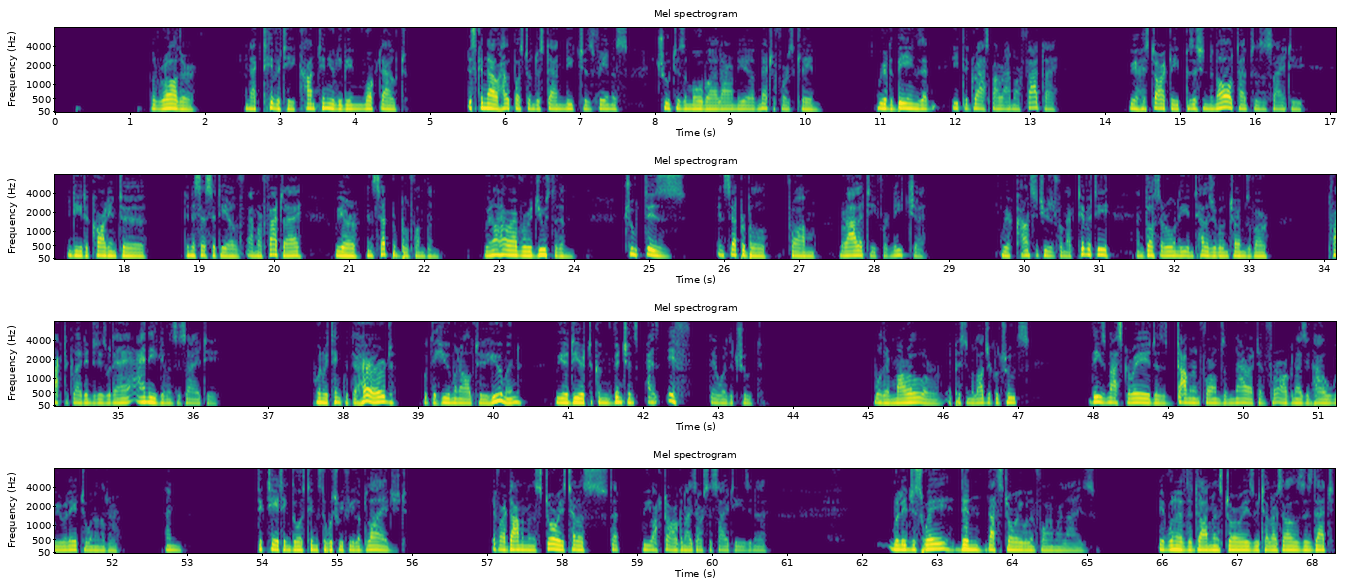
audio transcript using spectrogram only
but rather an activity continually being worked out this can now help us to understand Nietzsche's famous truth is a mobile army of metaphors claim. We are the beings that need to grasp our amor fati. We are historically positioned in all types of society. Indeed, according to the necessity of amor fati, we are inseparable from them. We are not, however, reduced to them. Truth is inseparable from morality for Nietzsche. We are constituted from activity and thus are only intelligible in terms of our practical identities within any given society. When we think with the herd, with the human all too human, we adhere to conventions as if they were the truth. Whether moral or epistemological truths, these masquerade as dominant forms of narrative for organizing how we relate to one another, and dictating those things to which we feel obliged. If our dominant stories tell us that we ought to organize our societies in a religious way, then that story will inform our lives. If one of the dominant stories we tell ourselves is that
